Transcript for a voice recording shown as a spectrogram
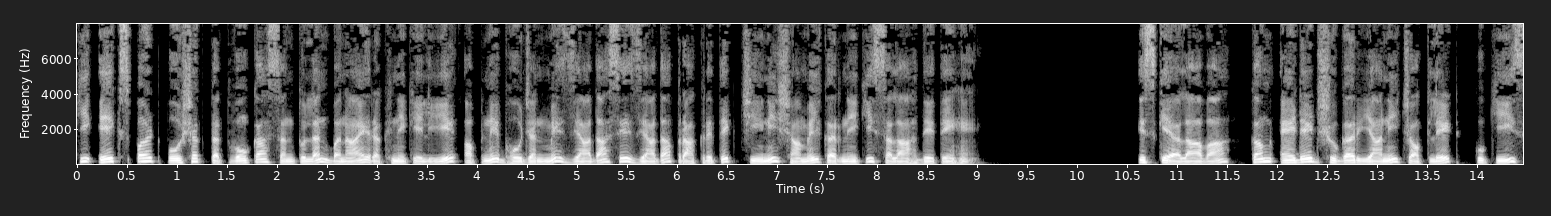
कि एक्सपर्ट पोषक तत्वों का संतुलन बनाए रखने के लिए अपने भोजन में ज़्यादा से ज़्यादा प्राकृतिक चीनी शामिल करने की सलाह देते हैं। इसके अलावा, कम एडेड शुगर यानी चॉकलेट कुकीज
